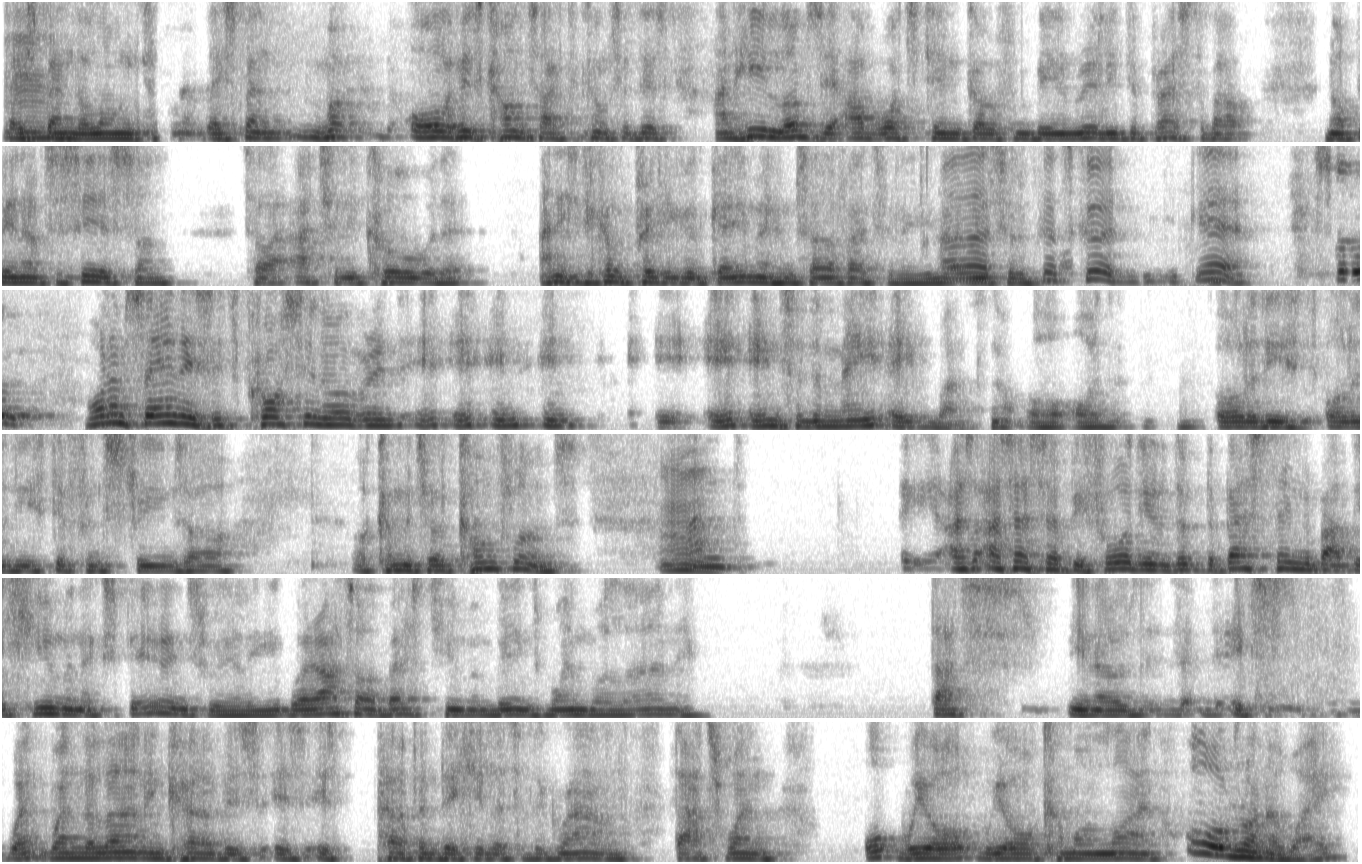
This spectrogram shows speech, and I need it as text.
They mm. spend a long time. They spend all of his contact comes to this, and he loves it. I've watched him go from being really depressed about not being able to see his son to like actually cool with it and he's become a pretty good gamer himself, actually. You know, oh, that's, sort of, that's good. Yeah. So what I'm saying is, it's crossing over in, in, in, in into the main. Eh, well, it's not all, all, all of these all of these different streams are are coming to a confluence, mm. and as, as, I said before, you know, the, the best thing about the human experience, really, we're at our best human beings when we're learning. That's you know, it's when, when the learning curve is, is is perpendicular to the ground. That's when we all we all come online or run away.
